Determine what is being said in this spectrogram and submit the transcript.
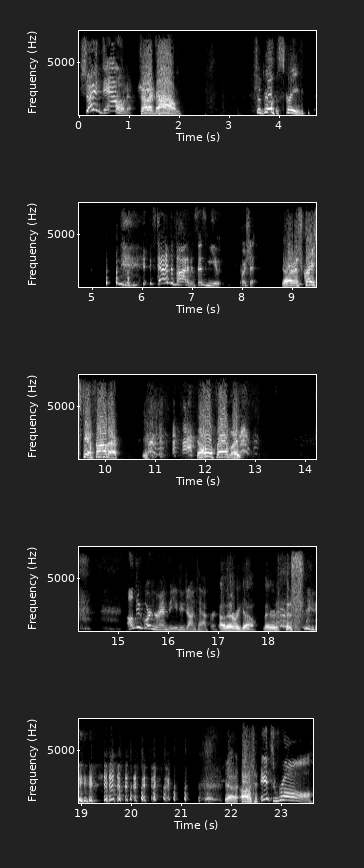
Shut it down. Shut it down! Should be on the screen. it's down at the bottom. It says mute. Push it. You're a disgrace to your father! the whole family! I'll do Gordon Ramsay. You do John Taffer. Oh, there we go. There it is. yeah. Oh, it's raw.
